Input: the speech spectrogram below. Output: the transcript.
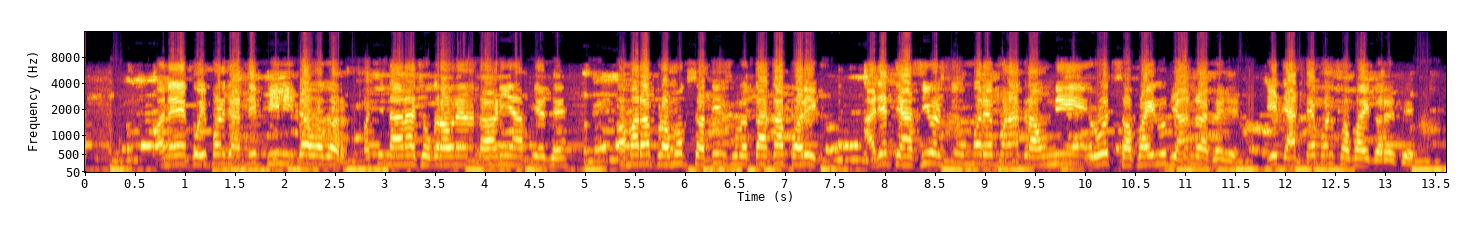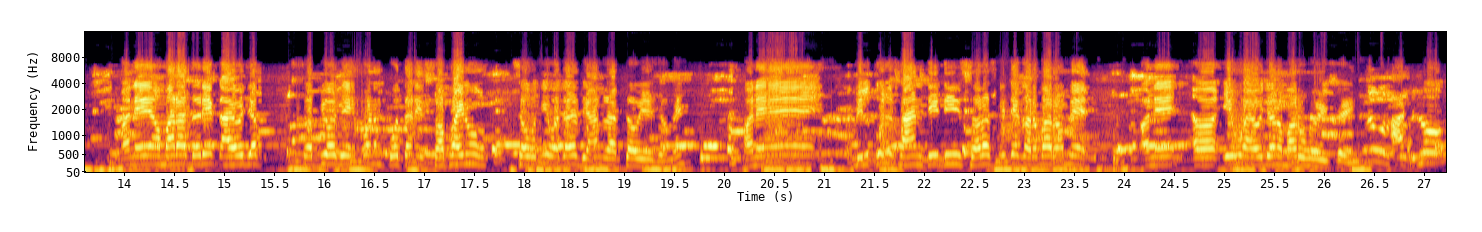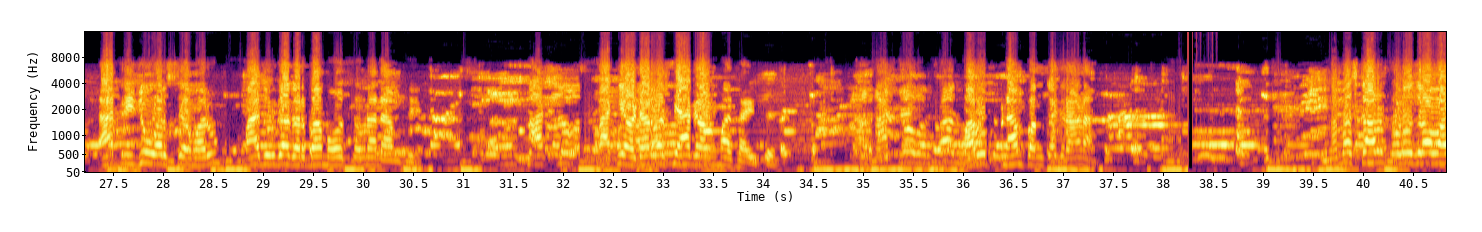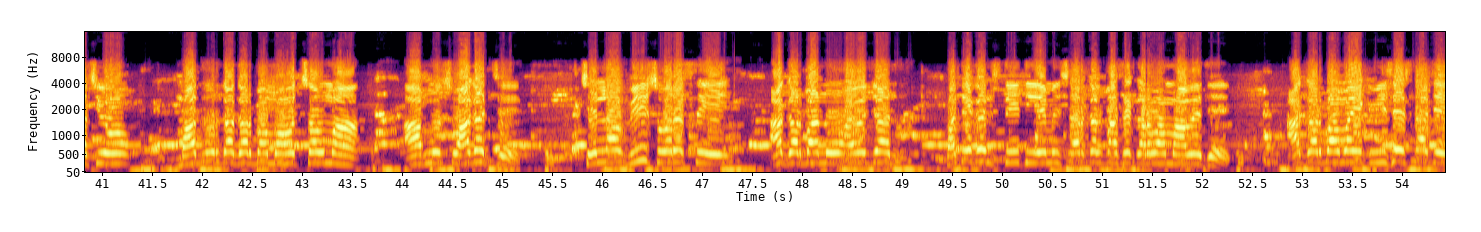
અને કોઈ પણ જાતની ફી લીધા વગર પછી નાના છોકરાઓને દાણી આપીએ છીએ. અમારા પ્રમુખ સતીશ કાકા પરીખ આજે ત્યાસી વર્ષની ઉંમરે પણ આ ગ્રાઉન્ડની રોજ સફાઈનું ધ્યાન રાખે છે. એ જાતે પણ સફાઈ કરે છે. અને અમારા દરેક આયોજક સભ્યો છે પણ પોતાની સફાઈનું સૌથી વધારે ધ્યાન રાખતા હોઈએ છીએ અમે. અને બિલકુલ શાંતિથી, સરસ રીતે ગરબા રમે અને એવું આયોજન અમારું હોય છે. આટલો, આ ત્રીજું વર્ષ છે અમારું. મા દુર્ગા ગરબા મહોત્સવના નામથી. બાકી અઢાર વર્ષથી આ ગ્રાઉન્ડમાં થાય છે. મારું નામ પંકજ રાણા. નમસ્કાર વડોદરા વાસીઓ મા દુર્ગા ગરબા મહોત્સવમાં આપનું સ્વાગત છે. છેલ્લા વીસ વર્ષથી આ ગરબાનું આયોજન ફતેગંજ સ્થિત એમી સર્કલ પાસે કરવામાં આવે છે. આ ગરબામાં એક વિશેષતા છે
